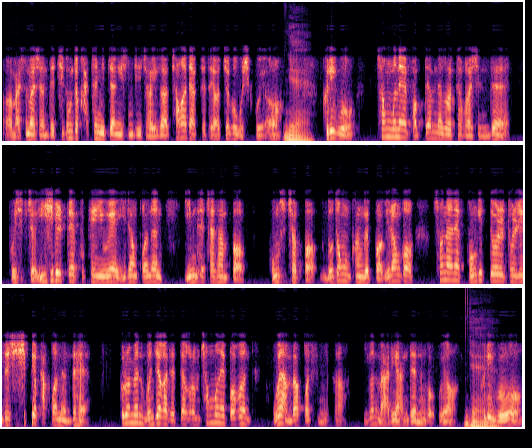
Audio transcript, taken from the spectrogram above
어, 말씀하셨는데 지금도 같은 입장이신지 저희가 청와대 앞에서 여쭤보고 싶고요. 예. 그리고 청문회 법 때문에 그렇다고 하시는데 보십시오. 21대 국회 이후에 이 정권은 임대차 3법, 공수처법, 노동관계법 이런 거 손안에 공깃돌 돌리듯이 쉽게 바꿨는데 그러면 문제가 됐다 그러면 청문회법은 왜 안 바꿨습니까? 이건 말이 안 되는 거고요. 예. 그리고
